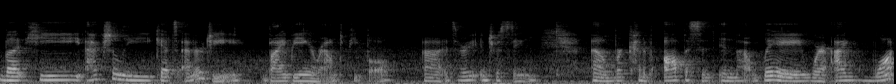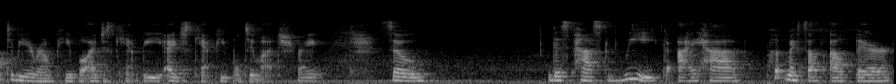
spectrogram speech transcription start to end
But he actually gets energy by being around people. Uh, it's very interesting. Um, we're kind of opposite in that way where I want to be around people. I just can't be, I just can't people too much, right? So this past week, I have put myself out there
